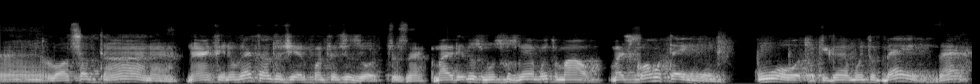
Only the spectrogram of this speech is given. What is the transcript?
é, Luan Santana, né? Enfim, não ganha tanto dinheiro quanto esses outros, né? A maioria dos músicos ganha muito mal. Mas como tem um ou outro que ganha muito bem, né?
